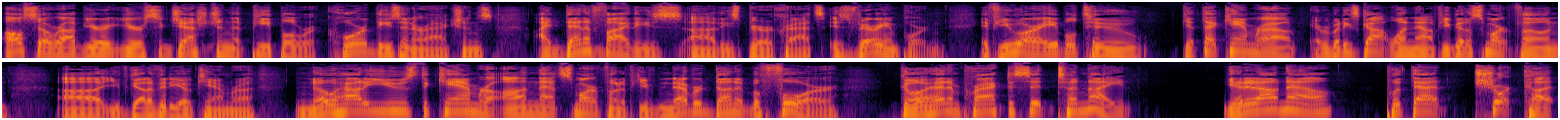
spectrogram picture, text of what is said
Also, Rob, your, your suggestion that people record these interactions, identify these, uh, these bureaucrats is very important. If you are able to get that camera out, everybody's got one now. If you've got a smartphone, uh, you've got a video camera, know how to use the camera on that smartphone. If you've never done it before, go ahead and practice it tonight Get it out now. Put that shortcut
